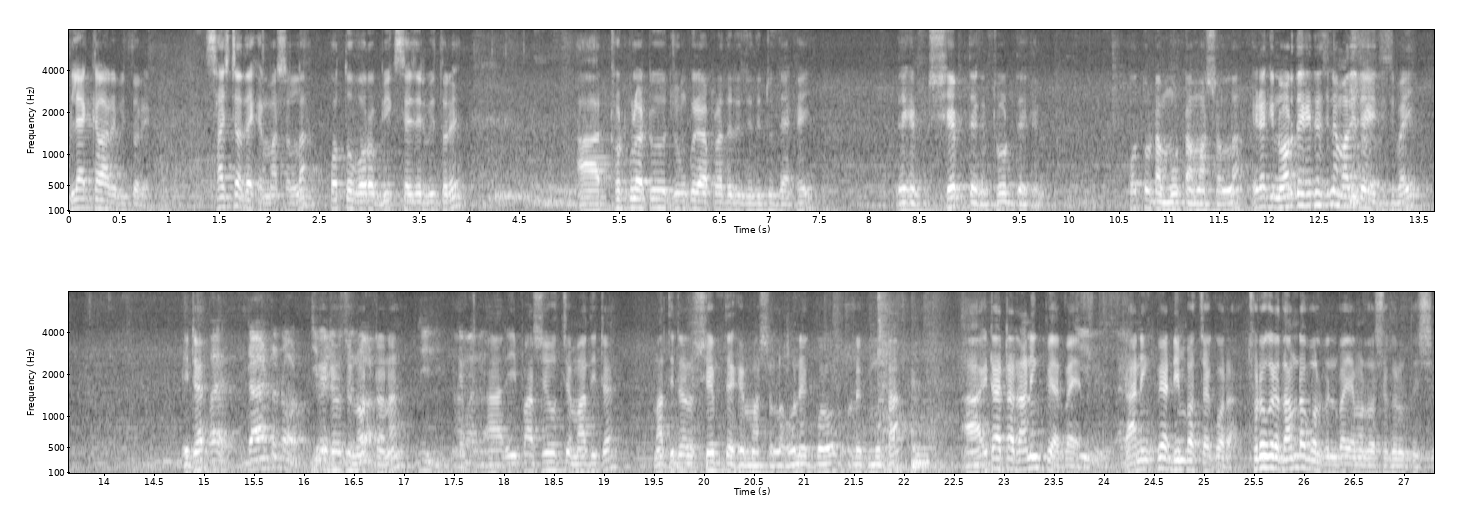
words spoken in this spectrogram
ব্ল্যাক কালারের ভিতরে। সাইজটা দেখেন মাসাল্লাহ কত বড় বিগ সাইজের ভিতরে। আর ঠোঁটগুলো একটু জুম করে আপনাদের যদি একটু দেখাই। দেখেন শেপ দেখেন ঠোঁট দেখেন। কতটা মোটা মাসাল্লাহ এটা কি নর দেখাইতেছি না মাদি দেখাইতেছি ভাই? এটা? এটা হচ্ছে নটটা না। আর এই পাশে হচ্ছে মাদিটা। মাদিটার শেপ দেখেন মার্শাল্লাহ অনেক বড় অনেক মোটা। আর এটা একটা রানিং পেয়ার ভাই। রানিং পেয়ার ডিম বাচ্চা করা। ছোট করে দামটা বলবেন ভাই আমার দর্শকের উদ্দেশ্যে।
